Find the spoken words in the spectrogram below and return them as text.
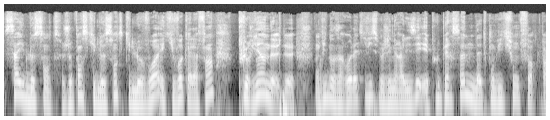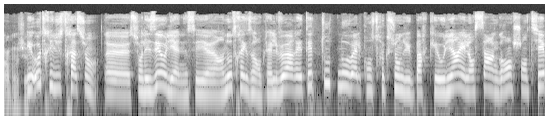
ça, ils le sentent. Je pense qu'ils le sentent, qu'ils le voient et qu'ils voient qu'à la fin, plus rien On vit dans un relativisme généralisé et plus personne n'a de conviction forte. Et autre illustration, euh, sur les éoliennes, c'est un autre exemple. Elle veut arrêter toute nouvelle construction du parc éolien et lancer un grand chantier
